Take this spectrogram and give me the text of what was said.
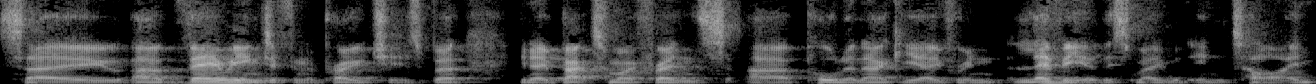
so uh, varying different approaches, but you know, back to my friends uh, Paul and Aggie over in Levi at this moment in time.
